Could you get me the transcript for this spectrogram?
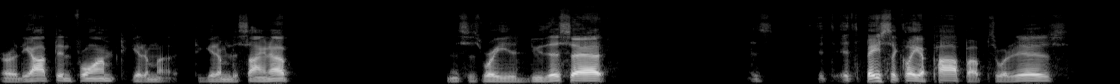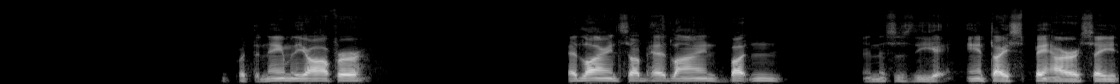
or the opt-in form to get them uh, to get them to sign up. And this is where you do this at. It's, it's, it's basically a pop-up, is what it is. You put the name of the offer, headline, subheadline, button, and this is the anti-spam, or say,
